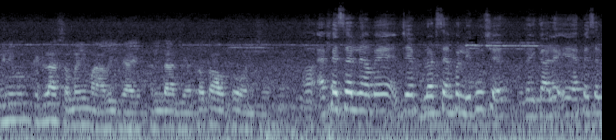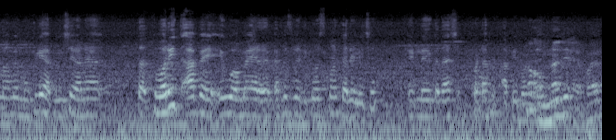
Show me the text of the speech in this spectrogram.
મિનિમમ કેટલા સમયમાં આવી જાય અંદાજે? અથવા તો આવતો હોય છે? એફએસએલને અમે જે બ્લડ સેમ્પલ લીધું છે ગઈકાલે એ એફએસએલમાં અમે મોકલી આપ્યું છે અને ત- ત્વરિત આપે એવું અમે એફએસએલ રિક્વેસ્ટ પણ કરેલી છે. એટલે કદાચ ફટાફટ આપી પણ પણ હમણાં જે એફઆઈઆર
